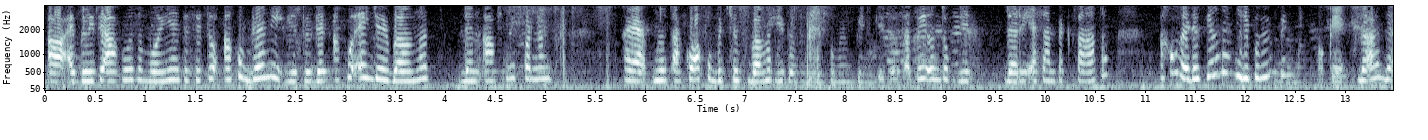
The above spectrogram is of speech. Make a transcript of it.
uh, ability aku semuanya ke situ aku berani gitu. Dan aku enjoy banget. Dan aku pernah kayak menurut aku aku becus banget gitu menjadi pemimpin gitu. Tapi untuk di- dari SMP ke sana tuh aku nggak ada feelnya jadi pemimpin oke nggak ada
